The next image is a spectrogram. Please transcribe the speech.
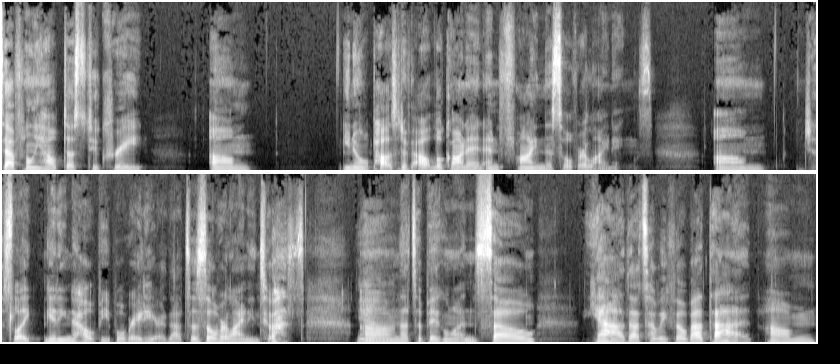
definitely helped us to create, um, you know, a positive outlook on it and find the silver linings. Um, just like getting to help people right here. That's a silver lining to us. Yeah. Um, that's a big one. So, yeah, that's how we feel about that. Um,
